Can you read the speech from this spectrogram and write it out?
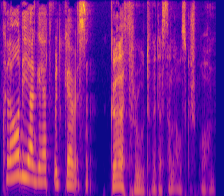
Claudia Gertrude Garrison. Gertrude wird das dann ausgesprochen.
